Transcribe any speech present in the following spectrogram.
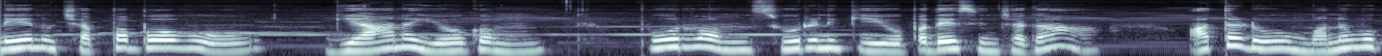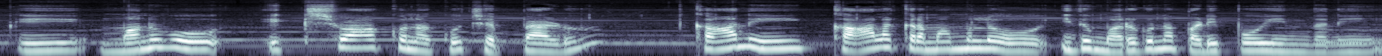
నేను చెప్పబోవు జ్ఞాన యోగం పూర్వం సూర్యునికి ఉపదేశించగా అతడు మనువుకి మనువు ఇక్ష్వాకునకు చెప్పాడు కానీ కాలక్రమంలో ఇది మరుగున పడిపోయిందని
